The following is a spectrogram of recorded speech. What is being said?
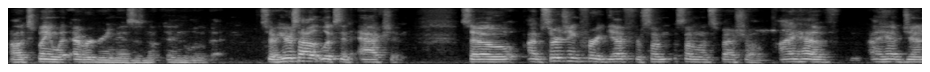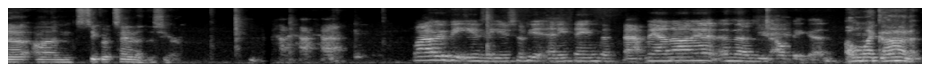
I'll explain what evergreen is in, a little bit. So here's how it looks in action. So I'm searching for a gift for some someone special. I have I have Jena on Secret Santa this year. It would be easy. You should get anything with Batman on it, and then I'll be good. Oh my god.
